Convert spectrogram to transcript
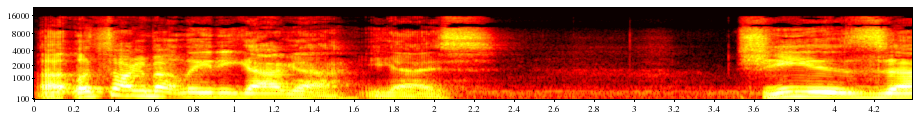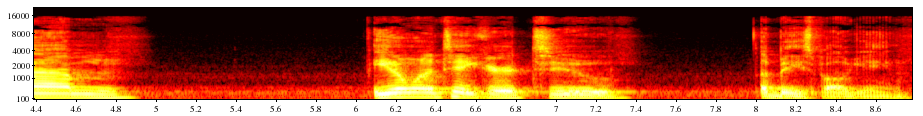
Uh, let's talk about Lady Gaga, you guys. She is, um, you don't want to take her to a baseball game.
